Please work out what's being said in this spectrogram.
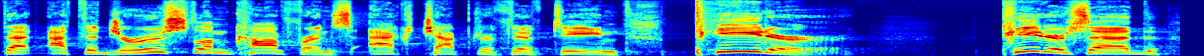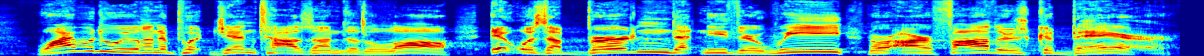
that at the Jerusalem conference, Acts chapter 15, Peter Peter said, Why would we want to put Gentiles under the law? It was a burden that neither we nor our fathers could bear.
